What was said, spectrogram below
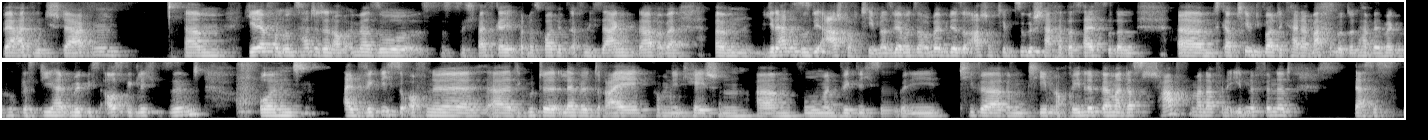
wer hat wo die Stärken ähm, jeder von uns hatte dann auch immer so, ich weiß gar nicht, ob man das Wort jetzt öffentlich sagen darf, aber ähm, jeder hatte so die Arschloch-Themen. Also wir haben uns auch immer wieder so Arschloch-Themen zugeschachert. Das heißt so dann, ähm, es gab Themen, die wollte keiner machen und dann haben wir immer geguckt, dass die halt möglichst ausgeglichen sind und halt wirklich so offene, äh, die gute Level 3 Communication, ähm, wo man wirklich so über die tieferen Themen auch redet. Wenn man das schafft, man dafür eine Ebene findet, das ist,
